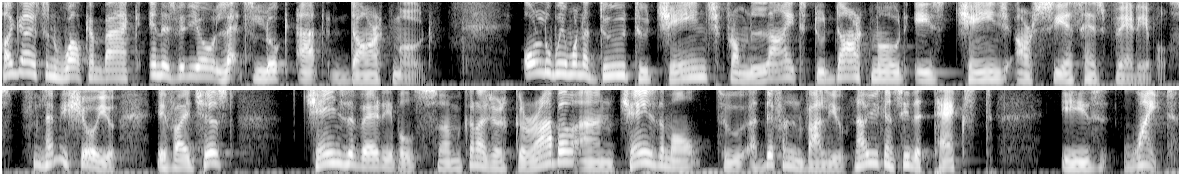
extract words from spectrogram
Hi guys and welcome back. In this video, let's look at dark mode. All we want to do to change from light to dark mode is change our CSS variables. Let me show you. If I just change the variables, so I'm going to just grab them and change them all to a different value. Now you can see the text is white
